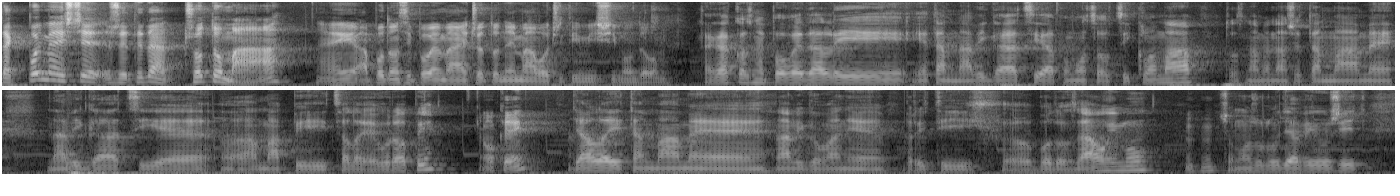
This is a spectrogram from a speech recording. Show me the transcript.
tak poďme ešte, že teda čo to má, hej, a potom si povieme aj, čo to nemá voči tým vyšším modelom. Tak ako sme povedali, je tam navigácia pomocou Cyclomap, to znamená, že tam máme navigácie a mapy celej Európy. OK. Ďalej tam máme navigovanie pri tých e, bodoch záujmu, uh-huh. čo môžu ľudia využiť.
